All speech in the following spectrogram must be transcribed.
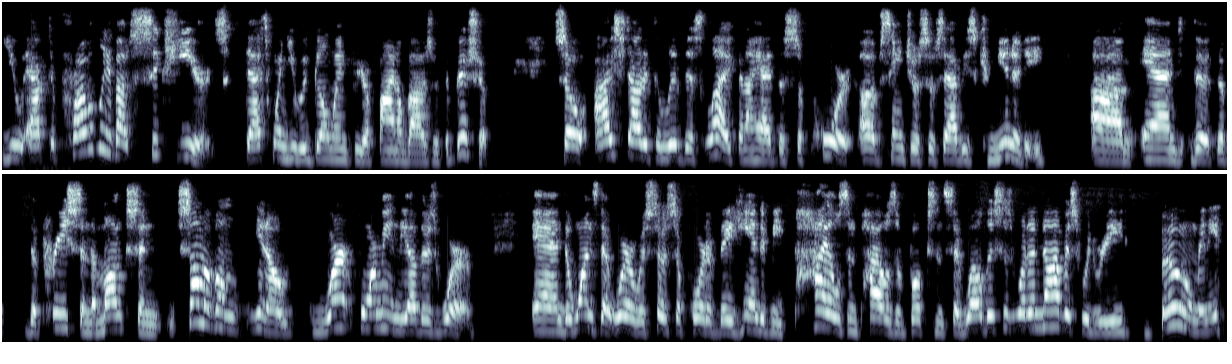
you after probably about six years, that's when you would go in for your final vows with the bishop. So I started to live this life, and I had the support of St. Joseph's Abbey's community. Um, and the, the, the priests and the monks, and some of them, you know, weren't for me, and the others were. And the ones that were was so supportive. They handed me piles and piles of books and said, "Well, this is what a novice would read." Boom, and he,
